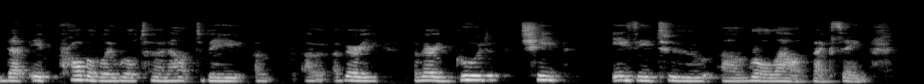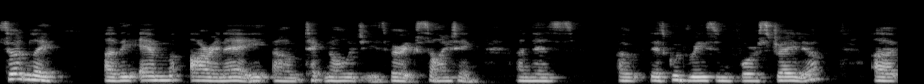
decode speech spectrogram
that it probably will turn out to be a, a, a very a very good, cheap, easy to uh, roll out vaccine. Certainly, uh, the mRNA um, technology is very exciting, and there's there's good reason for Australia uh,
